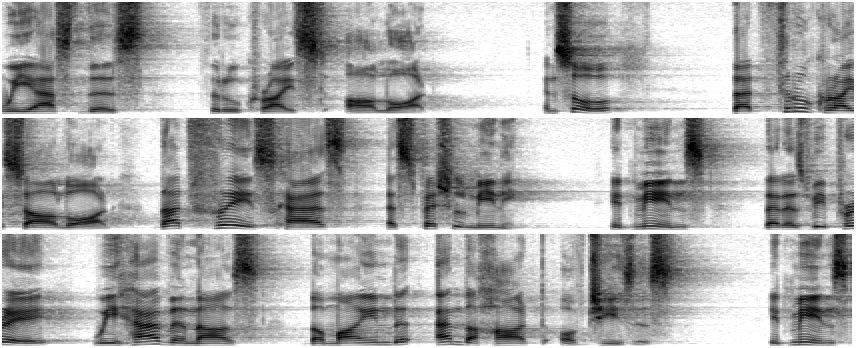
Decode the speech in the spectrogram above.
We ask this through Christ our Lord. And so, that through Christ our Lord, that phrase has a special meaning. It means that as we pray, we have in us the mind and the heart of Jesus. It means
